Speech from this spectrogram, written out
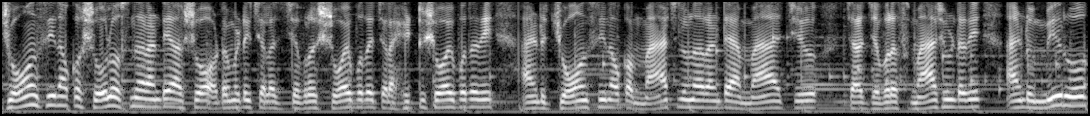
జోన్ సీనా ఒక షోలో వస్తున్నారంటే ఆ షో ఆటోమేటిక్ చాలా జబర్దస్త్ షో అయిపోతుంది చాలా హిట్ షో అయిపోతుంది. అండ్ జోన్ సీనా ఒక మ్యాచ్లో ఉన్నారంటే ఆ మ్యాచ్ చాలా జబర్దస్త్ మ్యాచ్ ఉంటుంది. అండ్ మీరు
